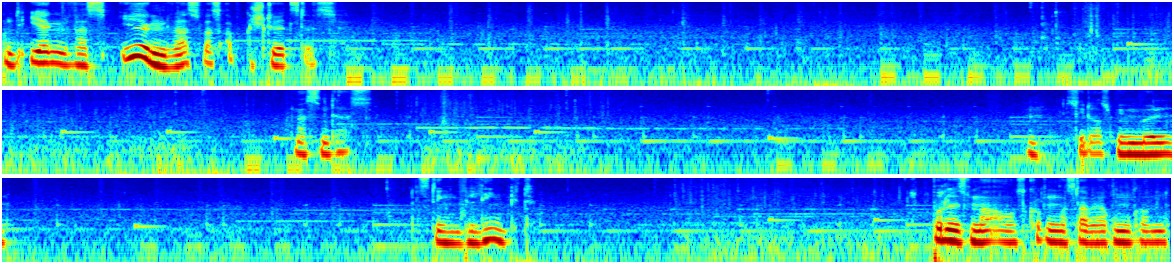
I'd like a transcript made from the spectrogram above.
Und irgendwas, irgendwas, was abgestürzt ist. Was ist denn das? Hm, sieht aus wie Müll. Das Ding blinkt. Ich buddel es mal aus, gucken, was dabei rumkommt.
